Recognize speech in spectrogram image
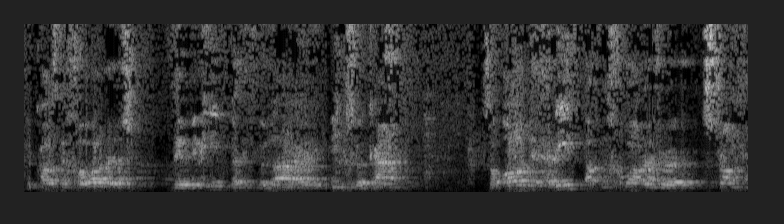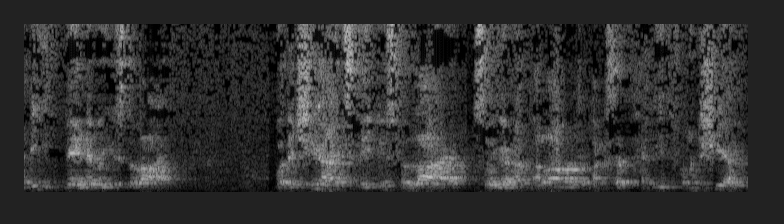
because the Khawarij, they believe that if you lie, it means you can't. So all the hadith of the Khawarij were strong hadith. They never used to lie. But the Shiites, they used to lie, so you're not allowed to accept hadith from a Shia.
